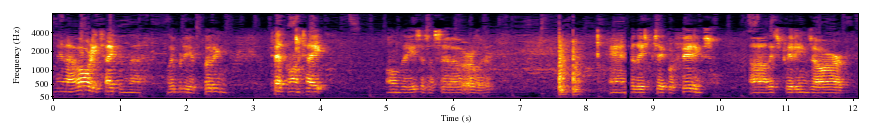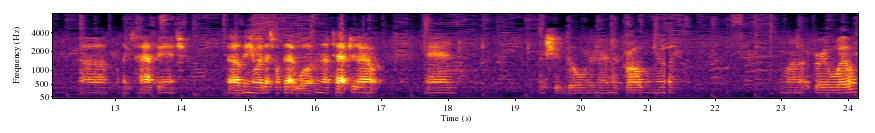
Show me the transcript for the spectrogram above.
And I've already taken the liberty of putting Teflon tape on these, as I said earlier. And for these particular fittings, uh, these fittings are, uh, I think it's half inch. Uh, anyway, that's what that was. And I tapped it out, and they should go in there, no problem really. Line up very well.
